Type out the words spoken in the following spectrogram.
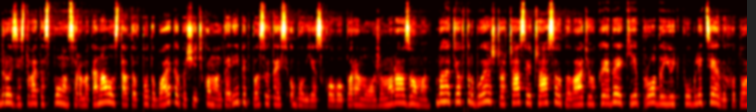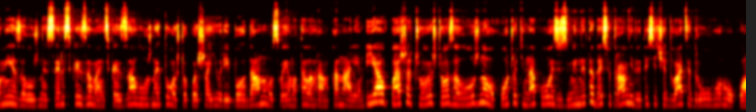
Друзі, ставайте спонсорами каналу, ставте вподобайки, пишіть коментарі, підписуйтесь обов'язково. Переможемо разом. Багатьох турбує, що час від часу випливають вкиди, які продають публіці дихотомії залужний сирський, зеленський, залужний тощо пише Юрій Богданов у своєму телеграм-каналі. Я вперше чую, що залужного хочуть на когось змінити десь у травні 2022 року.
